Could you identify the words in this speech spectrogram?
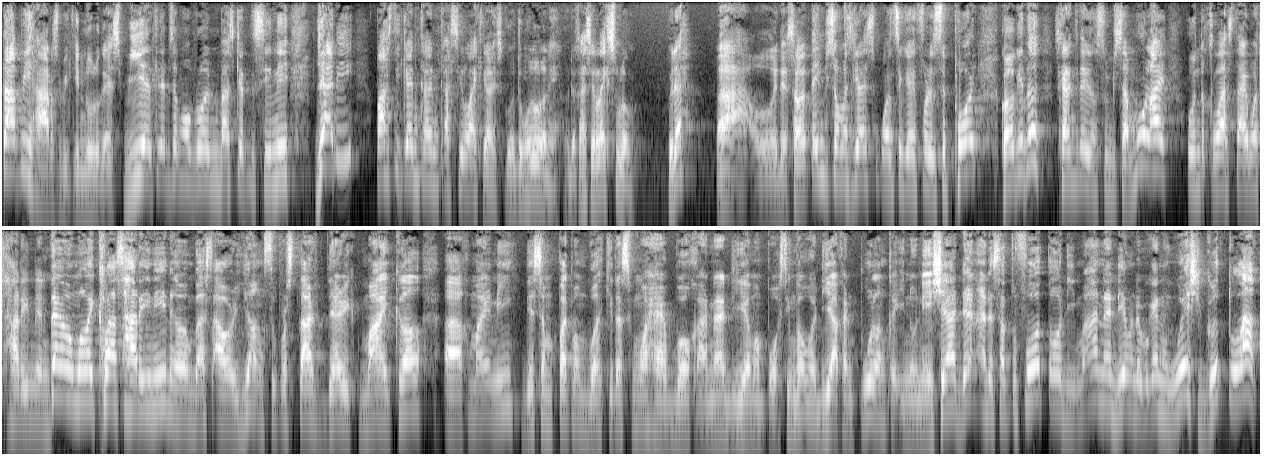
Tapi harus bikin dulu guys. Biar kita bisa ngobrolin basket di sini. Jadi pastikan kalian kasih like guys. Gue tunggu dulu nih. Udah kasih like sebelum? Udah Ah, udah. So, thank you so much guys once again for the support. Kalau gitu, sekarang kita langsung bisa mulai untuk kelas time out hari ini. Kita memulai kelas hari ini dengan membahas our young superstar Derek Michael. Uh, kemarin ini dia sempat membuat kita semua heboh karena dia memposting bahwa dia akan pulang ke Indonesia dan ada satu foto di mana dia mendapatkan wish good luck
